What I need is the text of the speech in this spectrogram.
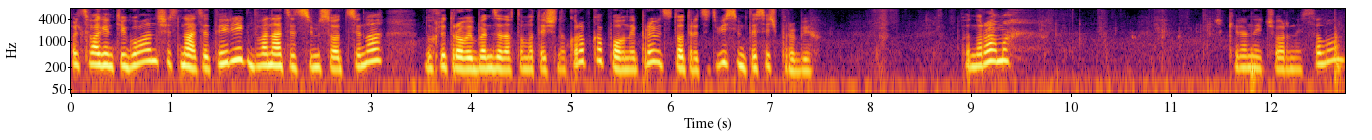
Volkswagen Tiguan, 16 рік, 12700 ціна, двохлітровий бензин, автоматична коробка, повний привід, 138 тисяч пробіг. Панорама. Шкіряний чорний салон.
